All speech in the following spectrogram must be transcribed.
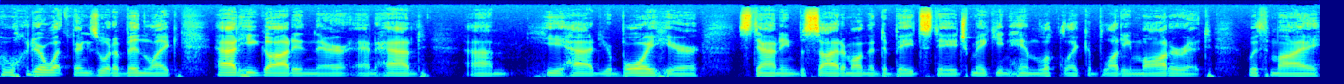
wonder what things would have been like had he got in there and had um, he had your boy here standing beside him on the debate stage, making him look like a bloody moderate with my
